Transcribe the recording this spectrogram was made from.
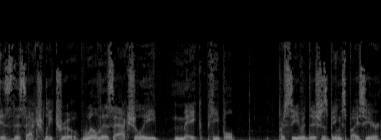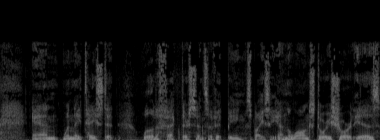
is this actually true? Will this actually make people perceive a dish as being spicier? And when they taste it, will it affect their sense of it being spicy? And the long story short is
